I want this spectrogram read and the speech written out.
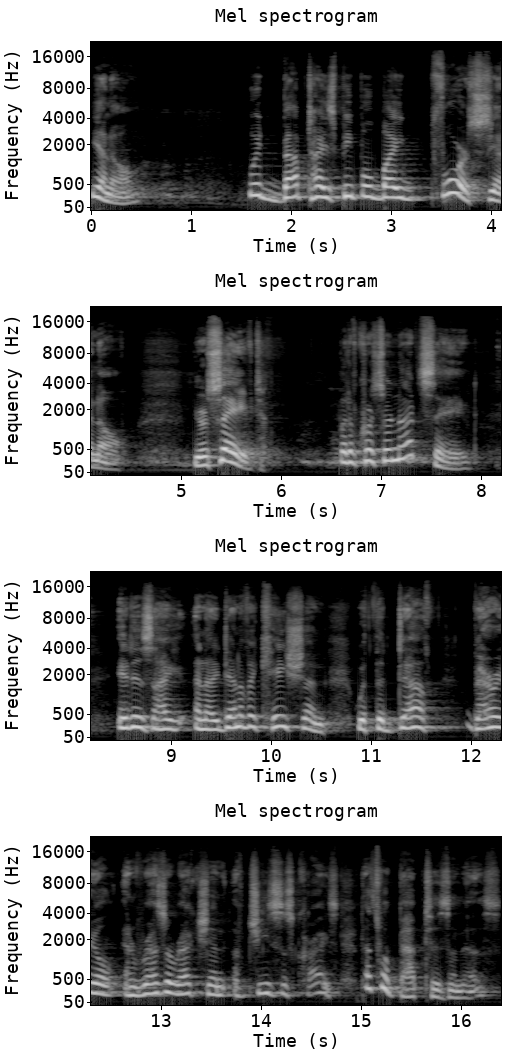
you know. We'd baptize people by force, you know. You're saved. But of course, they're not saved. It is an identification with the death, burial, and resurrection of Jesus Christ. That's what baptism is.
